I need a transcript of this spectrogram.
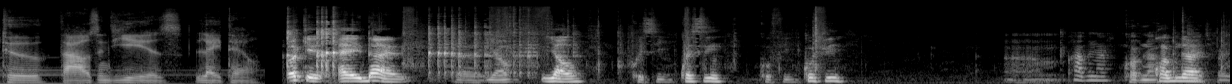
Two thousand years later. Okay, I die. Uh, Yao, Yao, Kwesi, Kwesi, Kofi, Kofi. um, Kwabena. Kwabna. Kwabna. Right, right,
